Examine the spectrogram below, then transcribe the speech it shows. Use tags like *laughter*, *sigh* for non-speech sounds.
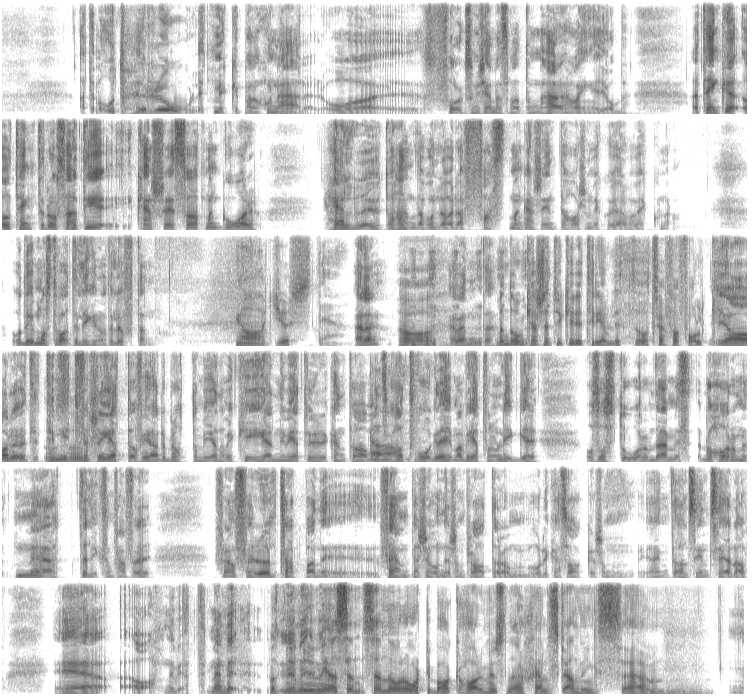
Att det var otroligt mycket pensionärer och eh, folk som kände som att de här har inga jobb. Jag tänker, och tänkte då så här att det kanske är så att man går hellre ut och handlar på en lördag fast man kanske inte har så mycket att göra på veckorna. Och det måste vara att det ligger något i luften. Ja, just det. Eller? Ja, Jag vet inte. men de kanske tycker det är trevligt att träffa folk. Ja, till Och mitt så- förtret då, för jag hade bråttom igenom Ikea. Ni vet hur det kan ta. Man ska Ja. ha två grejer, man vet var de ligger. Och så står de där med, då har de ett möte liksom framför, framför rulltrappan. eh, Fem personer som pratar om olika saker som jag inte alls är intresserad av. Eh, ja, ni vet. Men det, nu, numera, sen, sen några år tillbaka har de ju sådana här självskannningsstationer.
